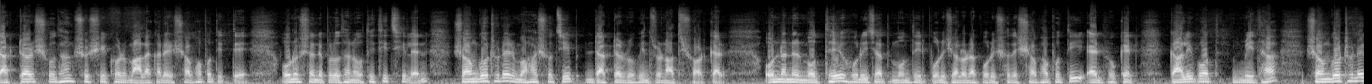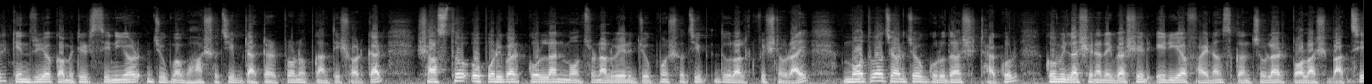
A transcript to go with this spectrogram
ডাক্তার সুধাংশু শেখর মালাকারের সভাপতিত্বে অনুষ্ঠানে প্রধান অতিথি ছিলেন সংগঠনের মহাসচিব ডাক্তার রবীন্দ্রনাথ সরকার। অন্যান্যের মধ্যে হরিচাঁদ মন্দির পরিচালনা পরিষদের সভাপতি অ্যাডভোকেট কালীপদ মৃধা, সংগঠনের কেন্দ্রীয় কমিটির সিনিয়র যুগ্ম মহাসচিব ডাক্তার প্রণব কান্তি সরকার, স্বাস্থ্য ও পরিবার কল্যাণ মন্ত্রণালয়ের যুগ্ম সচিব দুলাল কৃষ্ণ রায়, মতুয়াচার্য গুরুদাস ঠাকুর, কুমিল্লা সেনানিবাসের area finance controller Palash Bagchi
